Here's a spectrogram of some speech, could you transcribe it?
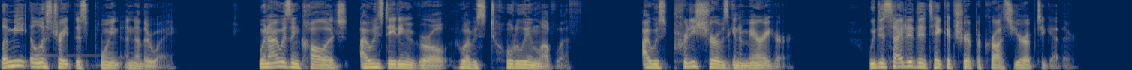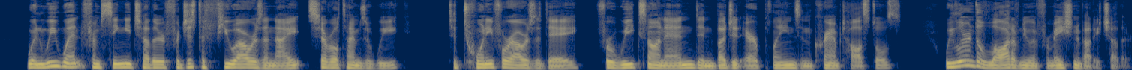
Let me illustrate this point another way. When I was in college, I was dating a girl who I was totally in love with. I was pretty sure I was going to marry her. We decided to take a trip across Europe together. When we went from seeing each other for just a few hours a night, several times a week, to 24 hours a day for weeks on end in budget airplanes and cramped hostels, we learned a lot of new information about each other.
